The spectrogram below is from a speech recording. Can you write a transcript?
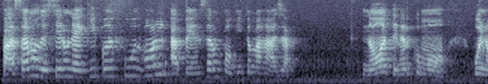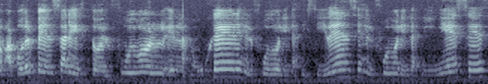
pasamos de ser un equipo de fútbol a pensar un poquito más allá, ¿no? A tener como, bueno, a poder pensar esto, el fútbol en las mujeres, el fútbol y las disidencias, el fútbol y las niñeces,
